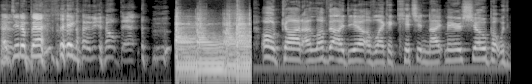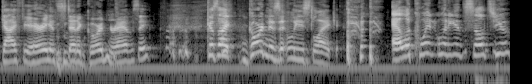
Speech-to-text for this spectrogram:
I did a bad thing. i didn't help Dad. Oh God, I love the idea of like a kitchen nightmares show, but with Guy Fieri instead of Gordon Ramsay. Cause like Gordon is at least like eloquent when he insults you.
